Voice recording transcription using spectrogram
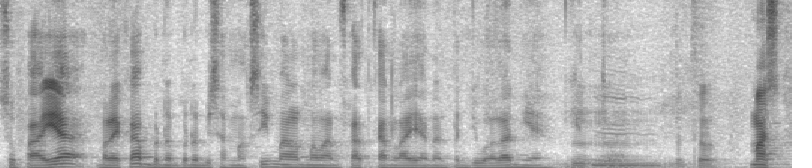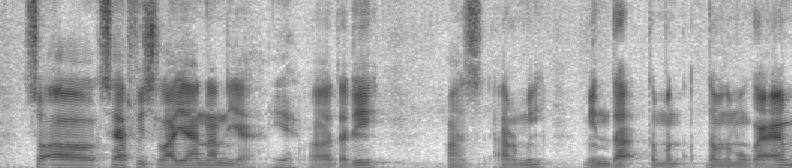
Supaya mereka benar-benar bisa maksimal memanfaatkan layanan penjualannya. Gitu. Mm, betul. Mas, soal servis layanan ya. Iya. Eh, tadi Mas Armi minta teman- teman-teman UKM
